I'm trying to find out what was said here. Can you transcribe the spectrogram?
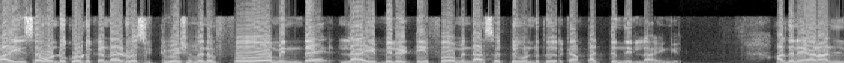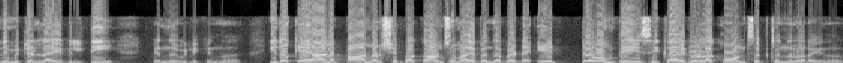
പൈസ കൊണ്ട് കൊടുക്കേണ്ടതായിട്ടുള്ള സിറ്റുവേഷൻ വരും. ഫേമിന്റെ ലൈബിലിറ്റി ഫേമിന്റെ അസറ്റ് കൊണ്ട് തീർക്കാൻ പറ്റുന്നില്ല എങ്കിൽ. അതിനെയാണ് അൺലിമിറ്റഡ് ലയബിലിറ്റി എന്ന് വിളിക്കുന്നത്. ഇതൊക്കെയാണ് പാർട്ണർഷിപ്പ് അക്കൗണ്ട്സുമായി ബന്ധപ്പെട്ട ഏറ്റവും ബേസിക് ആയിട്ടുള്ള കോൺസെപ്റ്റ് എന്ന് പറയുന്നത്.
